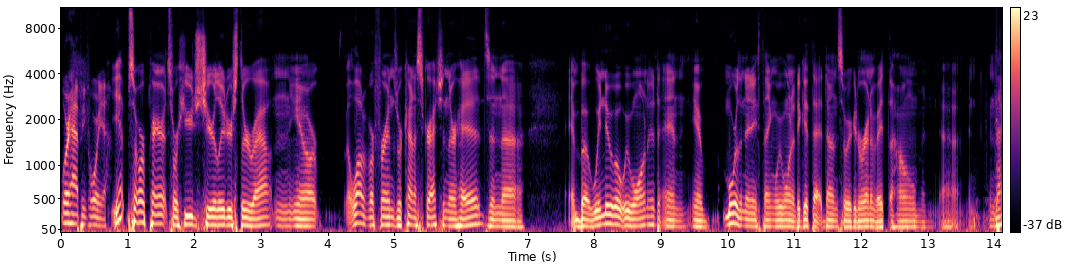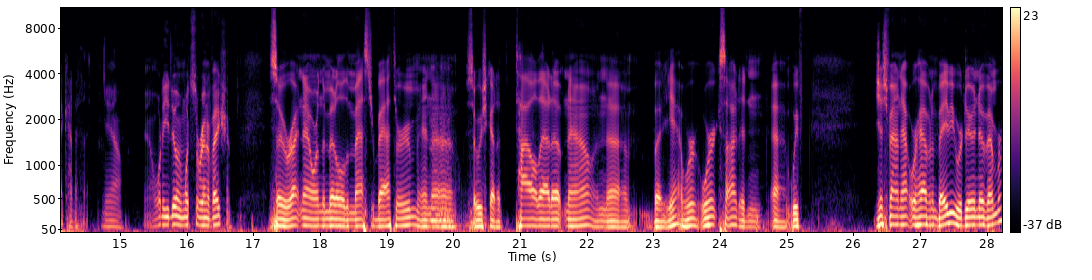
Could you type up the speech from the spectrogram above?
We're happy for you. Yep. So our parents were huge cheerleaders throughout, and you know, our, a lot of our friends were kind of scratching their heads, and uh, and but we knew what we wanted, and you know, more than anything, we wanted to get that done so we could renovate the home and uh, and, and that kind of thing. Yeah. Yeah. What are you doing? What's the renovation? So right now we're in the middle of the master bathroom, and uh, so we just got to tile that up now. And uh, but yeah, we're we're excited, and uh, we've just found out we're having a baby. We're doing November.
